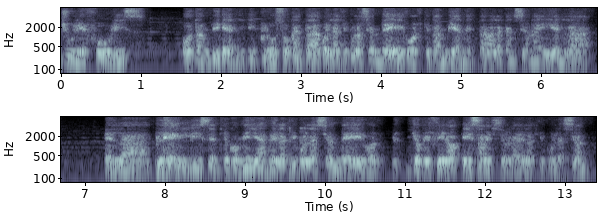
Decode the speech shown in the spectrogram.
Julie Foulis, o también incluso cantada por la tripulación de Eivor, que también estaba la canción ahí en la, en la playlist, entre comillas, de la tripulación de Eivor. Yo prefiero esa versión, la de la tripulación,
